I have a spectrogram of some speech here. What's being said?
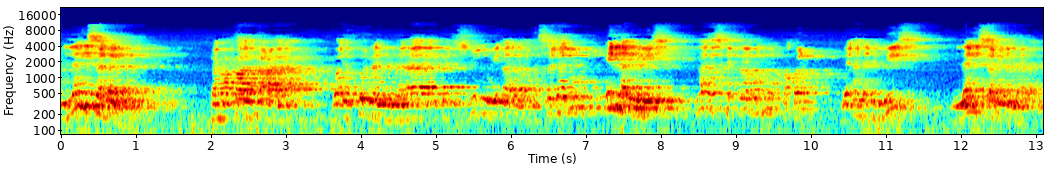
ليس بيع كما قال تعالى وإذ قلنا للملائكة اسجدوا لآدم فسجدوا إلا إبليس. هذا استثناء منقطع لأن إبليس ليس من الملائكة.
